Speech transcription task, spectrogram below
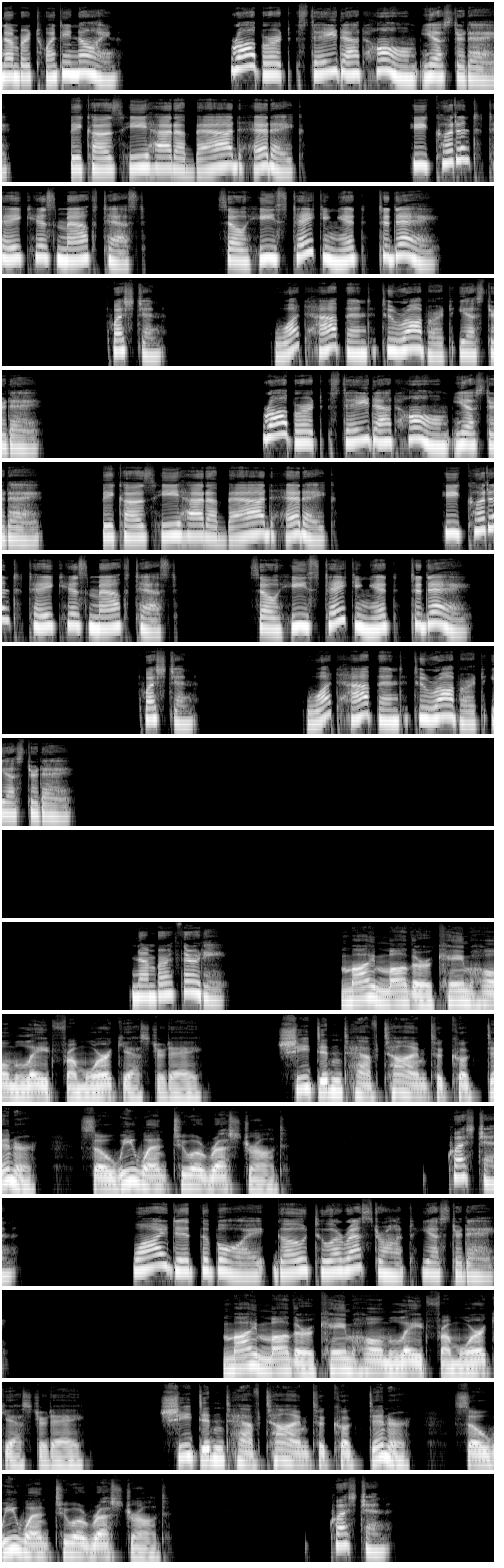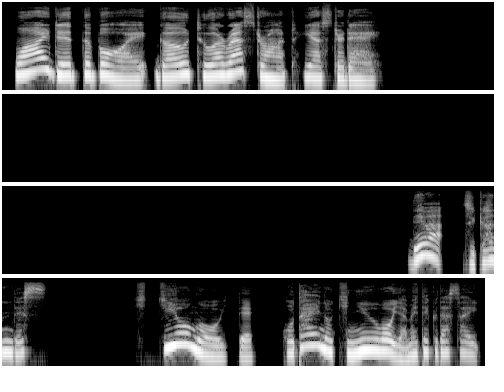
Number 29. Robert stayed at home yesterday because he had a bad headache. He couldn't take his math test, so he's taking it today. Question. What happened to Robert yesterday? Robert stayed at home yesterday because he had a bad headache. He couldn't take his math test, so he's taking it today. Question. What happened to Robert yesterday? Number 30. My mother came home late from work yesterday. She didn't have time to cook dinner, so we went to a restaurant. Question. Why did the boy go to a restaurant yesterday? My mother came home late from work yesterday. She didn't have time to cook dinner, so we went to a restaurant. Question. Why did the boy go to a restaurant yesterday? では、時間です。筆記用具を置いて答えの記入をやめてください。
